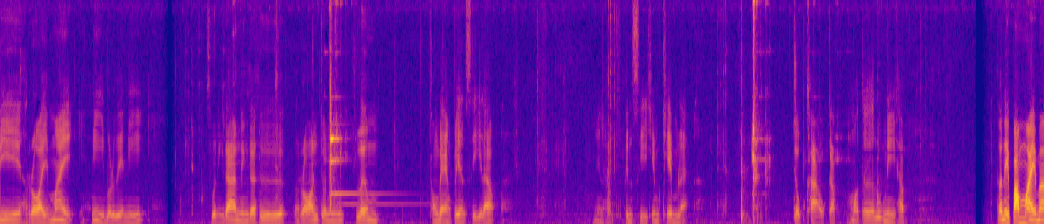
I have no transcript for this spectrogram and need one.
มีรอยไหม้นี่บริเวณนี้ ส่วนอีกด้านหนึ่งก็คือร้อนจนเริ่มทองแดงเปลี่ยนสีแล้ว นี่นะครับ เป็นสีเข้มๆแหละ จบข่าวกับมอเตอร์ลูกนี้ครับ ตอนนี้ปั๊มใหม่มา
